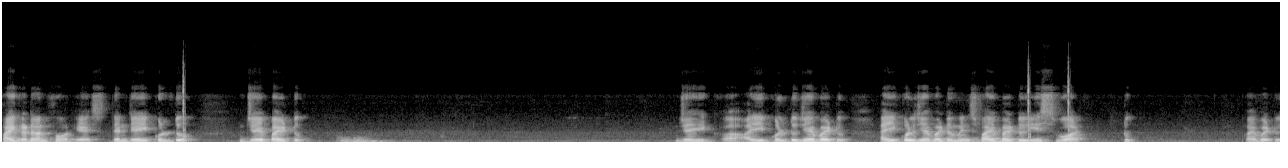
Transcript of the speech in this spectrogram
5 greater than 4 yes. Then j equal to j by 2 j uh, i equal to j by 2 i equal to j by 2 means 5 by 2 is what? 2 5 by 2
